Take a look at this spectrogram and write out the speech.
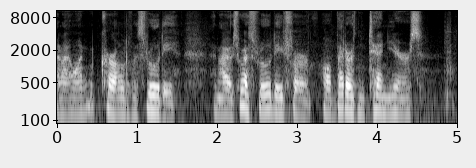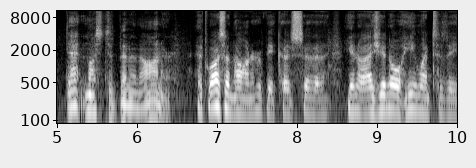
and I went and curled with Rudy, and I was with Rudy for oh, better than 10 years. That must have been an honor. It was an honor because, uh, you know, as you know, he went to the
